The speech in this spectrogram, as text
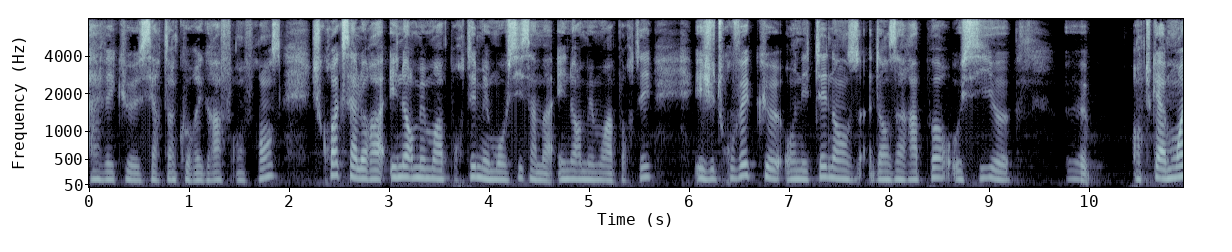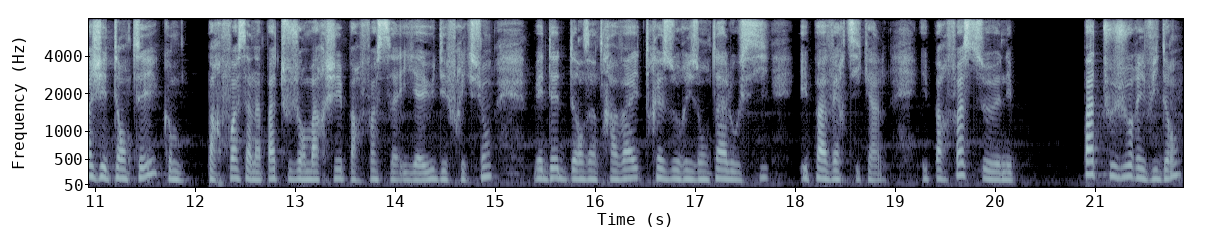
avec euh, certains chorégraphes en France. Je crois que ça leur a énormément apporté, mais moi aussi ça m'a énormément apporté. Et je trouvais qu'on était dans, dans un rapport aussi, euh, euh, en tout cas moi j'ai tenté, comme parfois ça n'a pas toujours marché, parfois il y a eu des frictions, mais d'être dans un travail très horizontal aussi et pas vertical. Et parfois ce n'est pas toujours évident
